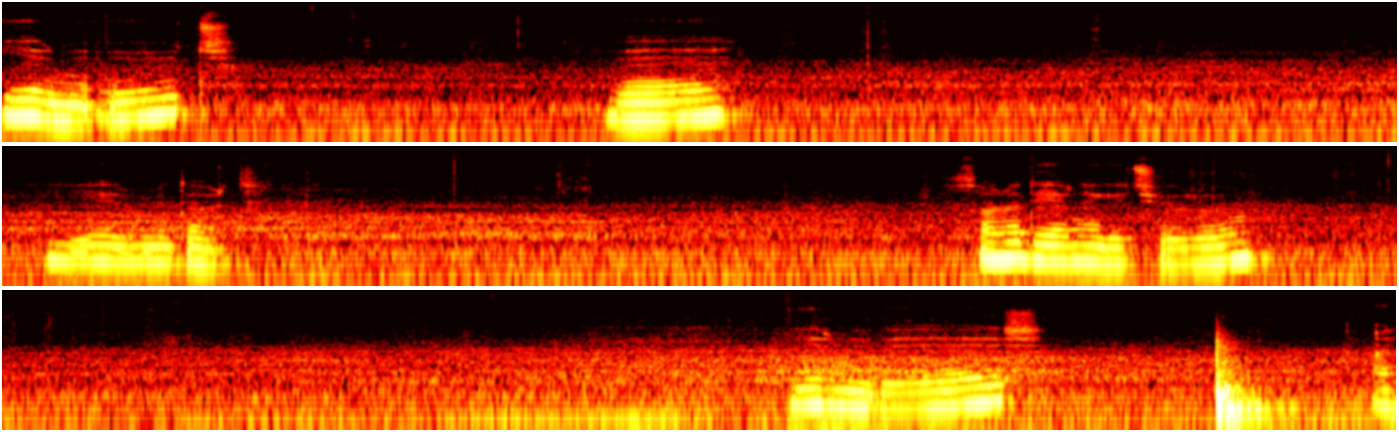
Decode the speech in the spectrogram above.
23 ve 24 Sonra diğerine geçiyorum. 25 Ay.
